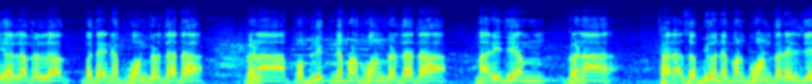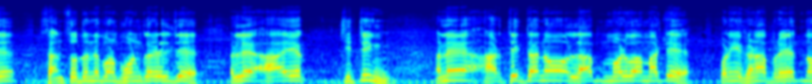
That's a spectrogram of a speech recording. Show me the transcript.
એ અલગ અલગ બધાને ફોન કરતા હતા. ઘણા પબ્લિકને પણ ફોન કરતા હતા. મારી જેમ ઘણા ધારાસભ્યોને પણ ફોન કરેલ છે, સાંસદોને પણ ફોન કરેલ છે. એટલે આ એક ચીટિંગ અને આર્થિકતાનો લાભ મળવા માટે પણ એ ઘણા પ્રયત્નો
